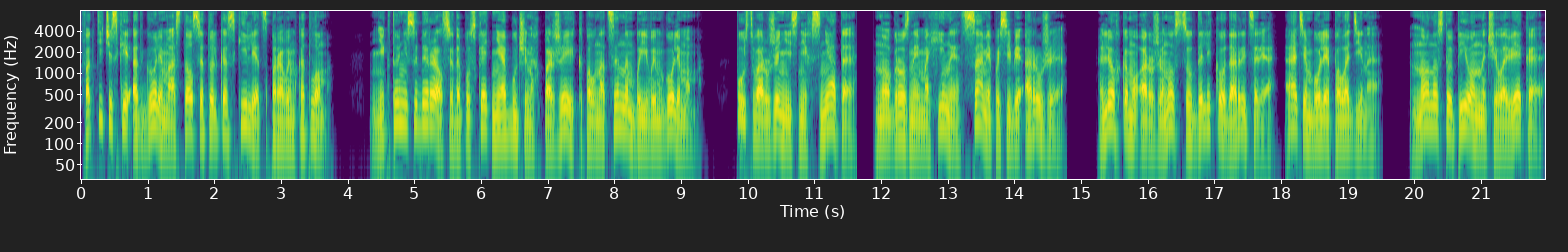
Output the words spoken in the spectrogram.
Фактически от голема остался только скелет с паровым котлом. Никто не собирался допускать необученных пажей к полноценным боевым големам. Пусть вооружение с них снято, но грозные махины сами по себе оружие. Легкому оруженосцу далеко до рыцаря, а тем более паладина. Но наступи он на человека,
